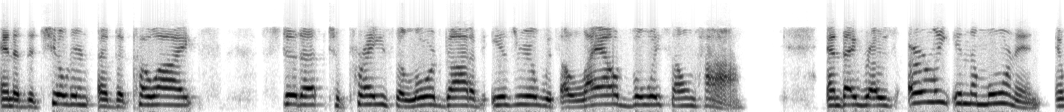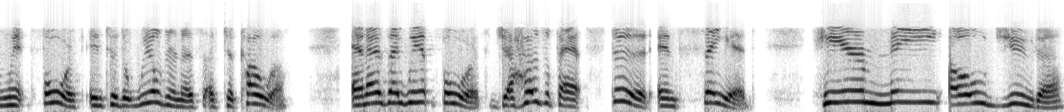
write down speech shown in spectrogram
and of the children of the Korhites stood up to praise the Lord God of Israel with a loud voice on high. And they rose early in the morning and went forth into the wilderness of Tekoa. And as they went forth, Jehoshaphat stood and said, Hear me, O Judah,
